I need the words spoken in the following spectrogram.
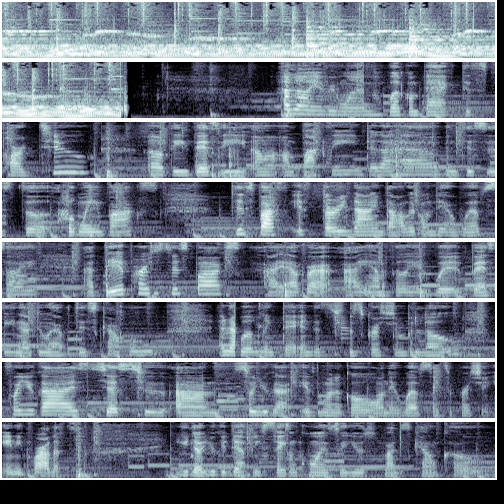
Hello everyone, welcome back. This is part two of the Vettsy uh, unboxing that I have and this is the Halloween box. This box is $39 on their website. I did purchase this box, however I am affiliated with Vettsy and I do have a discount code and I will link that in the description below for you guys just to um, so you guys if you want to go on their website to purchase any products you know, you could definitely save some coins to use my discount code.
